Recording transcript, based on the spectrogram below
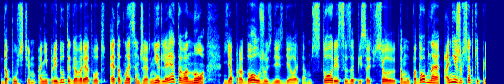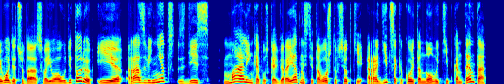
допустим, они придут и говорят, вот этот мессенджер не для этого, но я продолжу здесь делать там сторисы записывать, все там тому подобное, они же все-таки приводят сюда свою аудиторию, и разве нет здесь маленькая, пускай, вероятности того, что все-таки родится какой-то новый тип контента,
